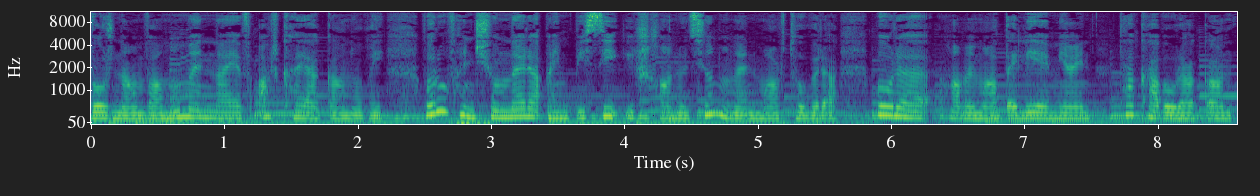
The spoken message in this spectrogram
որն անվանում են նաև արխայական ուղի, որով հնչյունները այնպիսի իշխանություն ունեն մարդու վրա, որը համեմատելի է միայն թակավորական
